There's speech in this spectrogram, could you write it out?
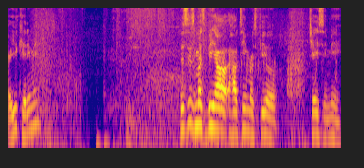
Are you kidding me? This is must be how how teamers feel chasing me.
